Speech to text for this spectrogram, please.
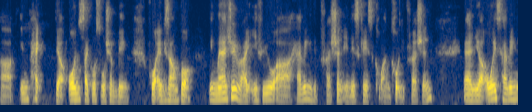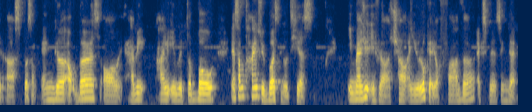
uh, impact their own psychosocial being. For example, imagine right if you are having depression in this case quote unquote depression and you're always having uh, spurts of anger outbursts or having highly irritable and sometimes you burst into tears. Imagine if you're a child and you look at your father experiencing that.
